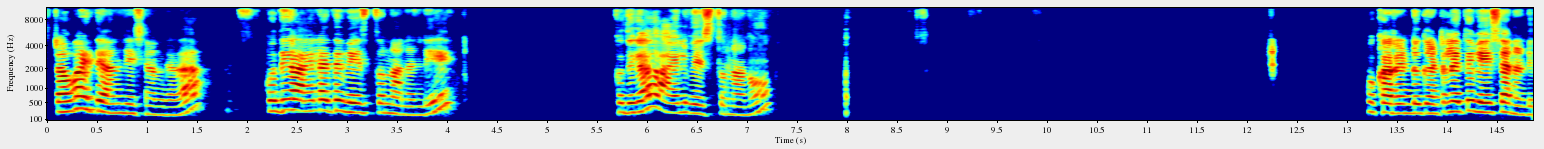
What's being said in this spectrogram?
స్టవ్ అయితే ఆన్ చేశాను కదా. కొద్దిగా ఆయిల్ అయితే వేస్తున్నానండి. కొద్దిగా ఆయిల్ వేస్తున్నాను. ఒక రెండు గంటలు అయితే వేసానండి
